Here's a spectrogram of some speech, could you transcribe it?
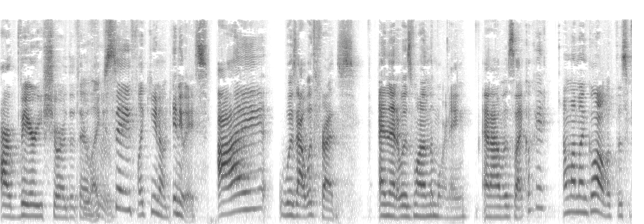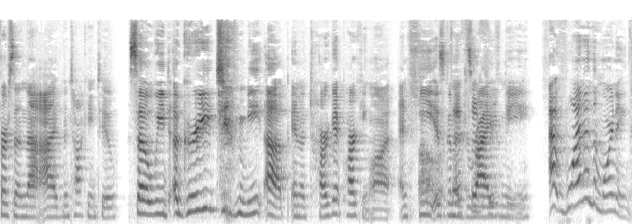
are very sure that they're like Mhm. safe, like you know. Anyways, I was out with friends. And then it was one in the morning, and I was like, okay, I want to go out with this person that I've been talking to. So we'd agreed to meet up in a Target parking lot, and he Oh, is going to so drive me at one in the morning. and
